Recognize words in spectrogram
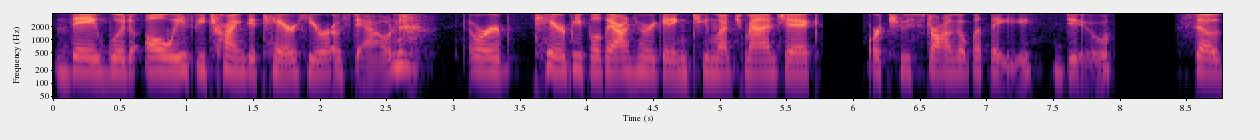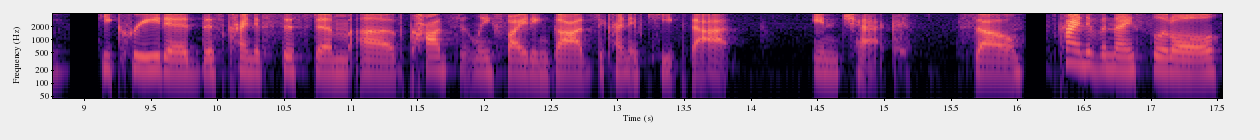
they would always be trying to tear heroes down or tear people down who are getting too much magic or too strong at what they do. So he created this kind of system of constantly fighting gods to kind of keep that in check. So it's kind of a nice little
